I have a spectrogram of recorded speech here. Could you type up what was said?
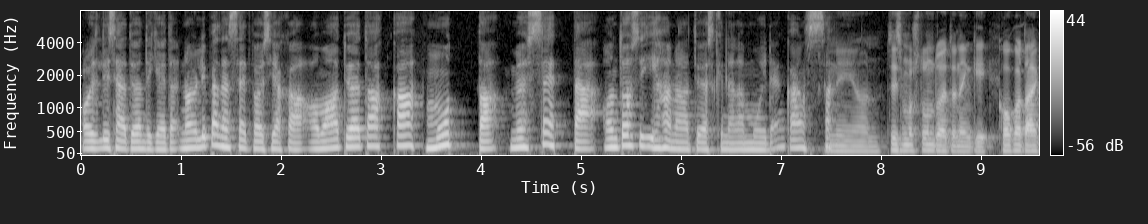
olisi lisää työntekijöitä. No ylipäätään se, että voisi jakaa omaa työtaakkaa, mutta myös se, että on tosi ihanaa työskennellä muiden kanssa. Niin on. Siis musta tuntuu, että jotenkin koko tämä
